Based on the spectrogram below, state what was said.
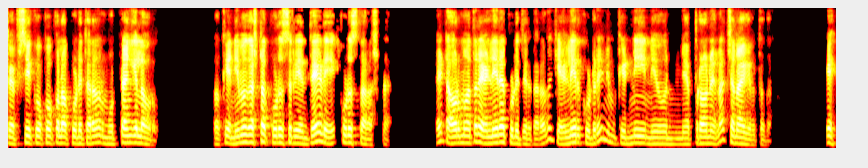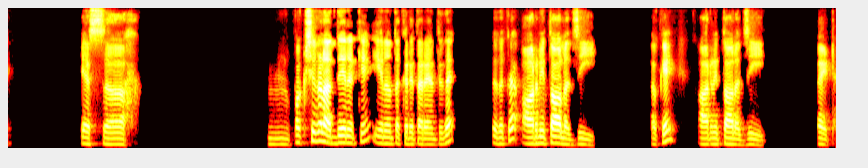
ಪೆಪ್ಸಿ ಕೋಕೋ ಕೋಲಾ ಕುಡಿತಾರ ಅಂದ್ರೆ ಮುಟ್ಟಂಗಿಲ್ಲ ಅವರು. ಓಕೆ ನಿಮಗಷ್ಟ ಕುಡಿಸ್ರಿ ಅಂತ ಹೇಳಿ ಕುಡಿಸ್ತಾರ ಅಷ್ಟೇ. ರೈಟ್ ಅವ್ರು ಮಾತ್ರ ಎಳ್ನೀರೇ ಕುಡಿತಿರ್ತಾರೆ. ಅದಕ್ಕೆ ಎಳ್ನೀರು ಕುಡ್ರಿ, ನಿಮ್ ಕಿಡ್ನಿ, ನೀವು ನೆಪ್ರೋನ್ ಎಲ್ಲ ಚೆನ್ನಾಗಿರ್ತದೆ. ಓಕೆ ಎಸ್ ಪಕ್ಷಿಗಳ ಅಧ್ಯಯನಕ್ಕೆ ಏನಂತ ಕರೀತಾರೆ ಅಂತಿದೆ. ಇದಕ್ಕೆ ornithology okay ornithology right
